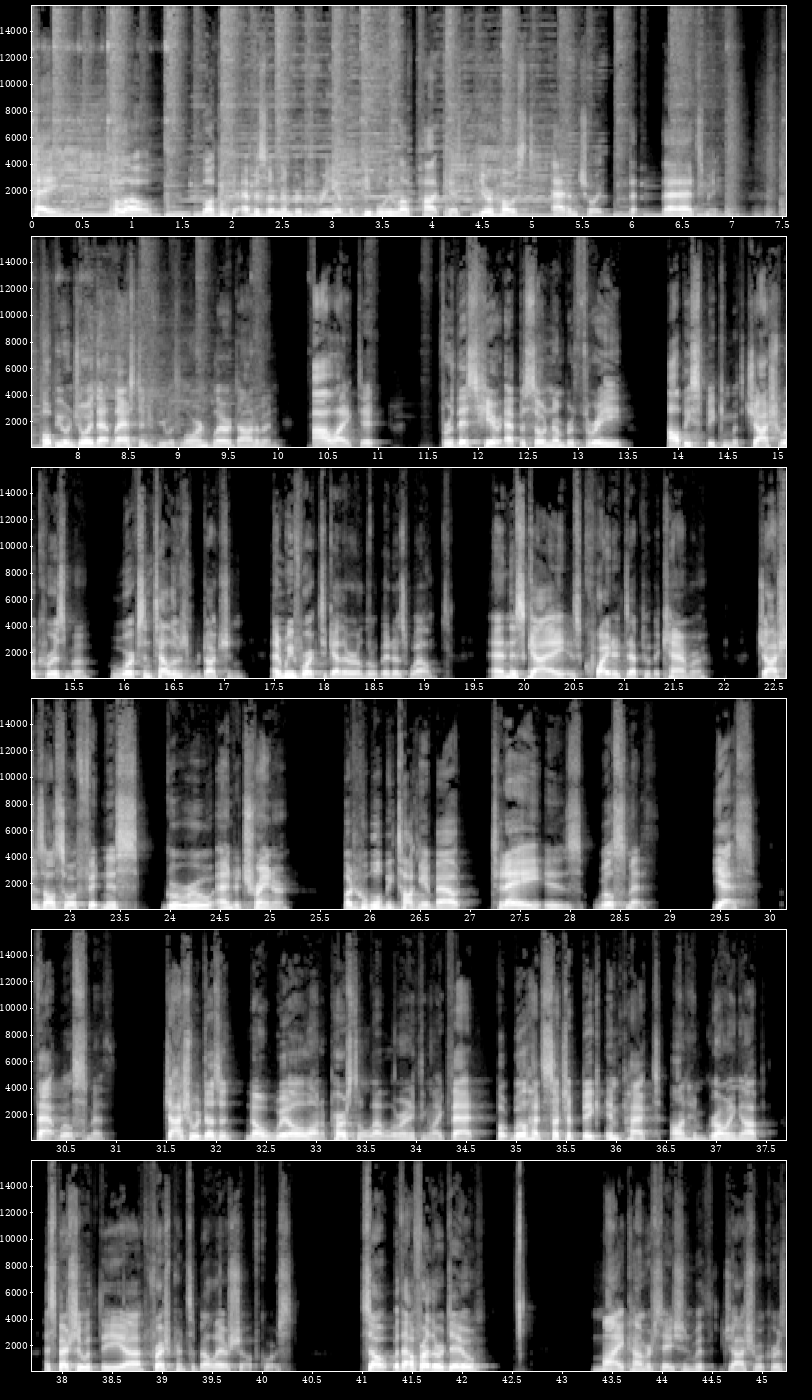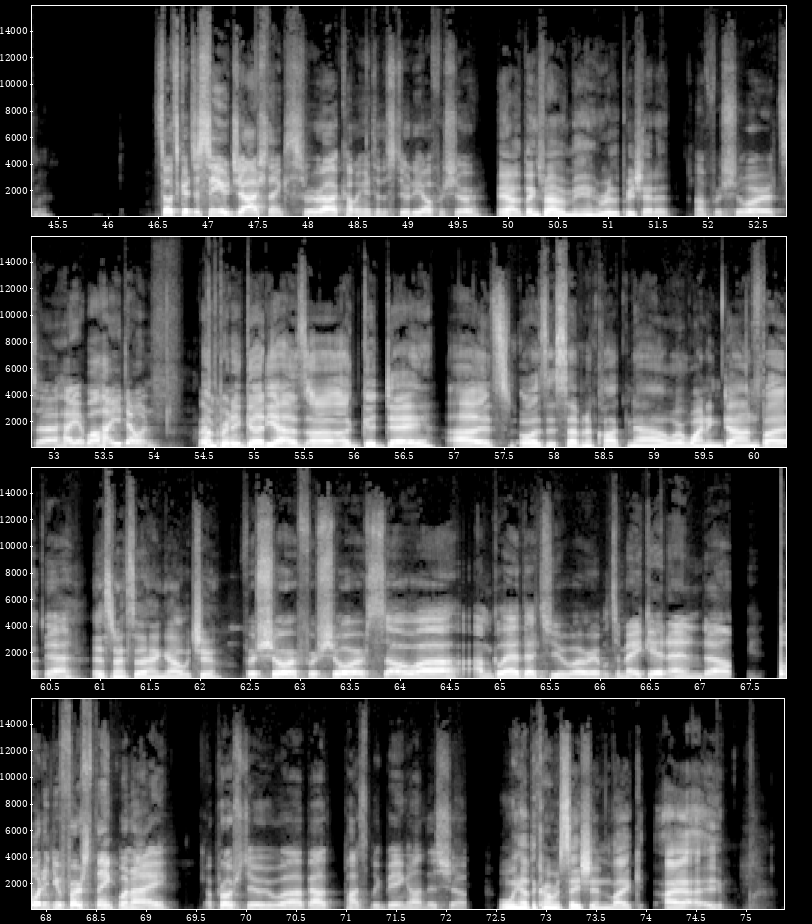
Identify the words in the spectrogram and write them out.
Hey, hello. Welcome to episode number three of the People We Love podcast with your host, Adam Choit. Th- that's me. Hope you enjoyed that last interview with Lauren Blair Donovan. I liked it. For this here episode number three, I'll be speaking with Joshua Carisma, who works in television production, and we've worked together a little bit as well. And this guy is quite adept with a camera. Josh is also a fitness guru and a trainer. But who we'll be talking about today is Will Smith. Yes, that Will Smith. Joshua doesn't know Will on a personal level or anything like that, but Will had such a big impact on him growing up, especially with the uh, Fresh Prince of Bel Air show, of course. So, without further ado, my conversation with Joshua Carisma. So it's good to see you, Josh. Thanks for uh, coming into the studio for sure. Yeah, thanks for having me. I really appreciate it. Oh, for sure. It's uh, how you, well. How you doing? I'm pretty all. good. Yeah, it's uh, a good day. Uh, it's what is it seven o'clock now? We're winding down, but Yeah, it's nice to hang out with you. for sure, for sure. So uh, I'm glad that you were able to make it. And um, what did you first think when I approached you uh, about possibly being on this show? When we had the conversation, like I,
